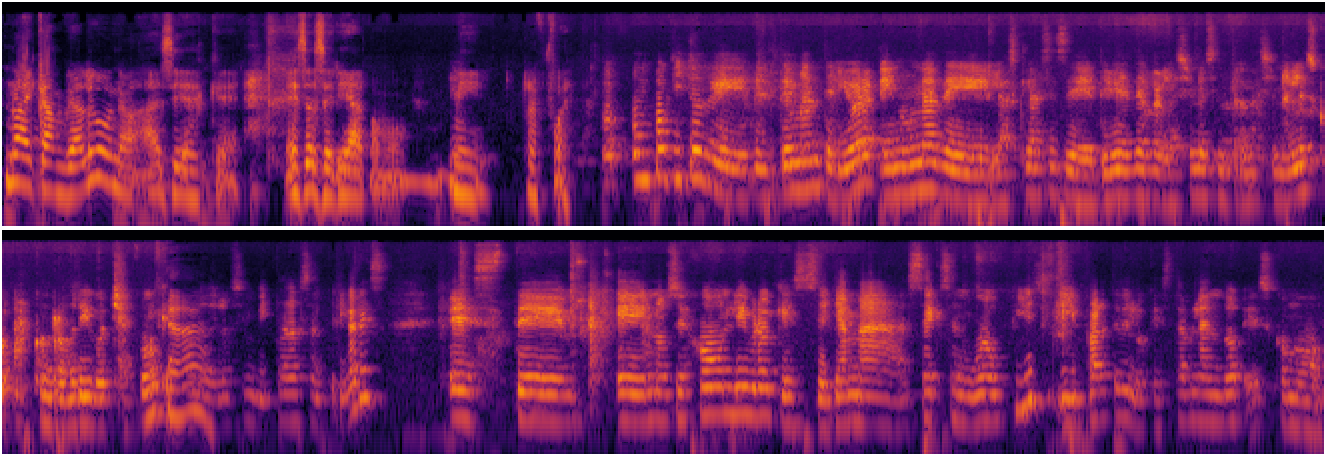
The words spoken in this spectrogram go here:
no hay cambio alguno. Así es que esa sería como mi respuesta. Un poquito de- del tema anterior, en una de las clases de teoría de relaciones internacionales con, ah, con Rodrigo Chacón, que es uno de los invitados anteriores, este, eh, nos dejó un libro que se llama Sex and World Peace y parte de lo que está hablando es como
